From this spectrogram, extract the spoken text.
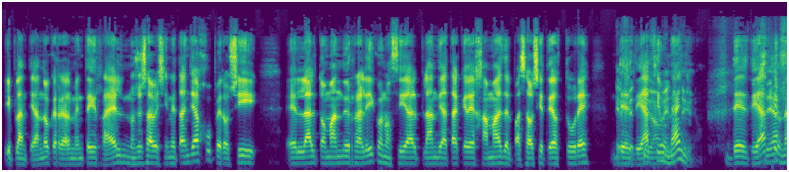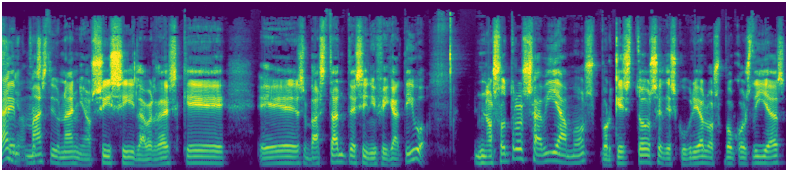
y planteando que realmente Israel, no se sabe si Netanyahu, pero sí el alto mando israelí conocía el plan de ataque de Hamas del pasado 7 de octubre desde hace un año. Desde, desde hace, hace, un año. Más de un año, sí, sí, la verdad es que es bastante significativo. Nosotros sabíamos, porque esto se descubrió a los pocos días,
